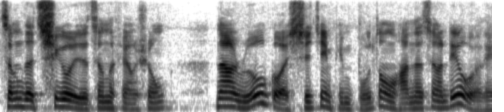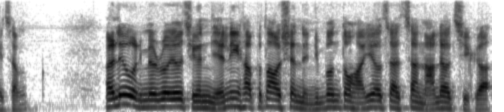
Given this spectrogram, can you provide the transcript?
争的七个位置争得非常凶。那如果习近平不动的话，那剩下六个可以争。而六个里面，如果有几个年龄还不到线的，你不能动的话，又要再再拿掉几个，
